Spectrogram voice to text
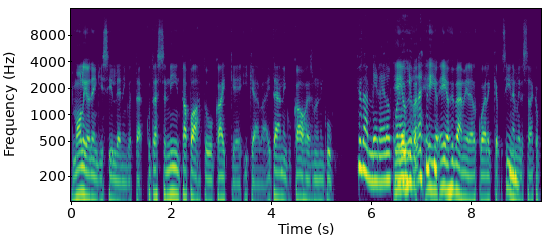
Ja mä olin jotenkin silleen, niin kuin, että kun tässä niin tapahtuu kaikkea ikävää, ei tämä niin kuin kauhean semmoinen niin kuin Hyvän mielen elokuva ei, ei, ole, hyvä, ole. ei, ole, ei ole hyvää mielelokuva, eli siinä mm. mielessä aika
